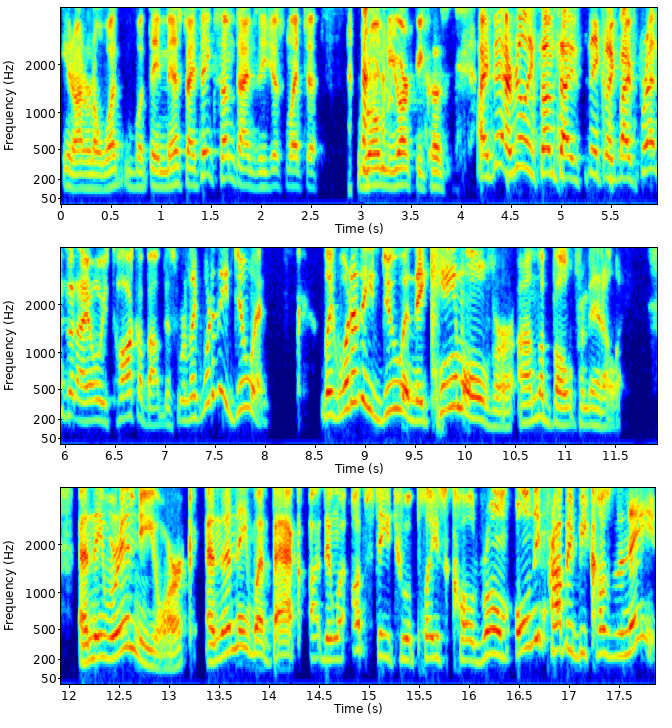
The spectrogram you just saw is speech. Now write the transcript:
You know, I don't know what what they missed. I think sometimes they just went to Rome, New York because I th- I really sometimes think like my friends and I always talk about this. We're like, what are they doing? Like what do they do and they came over on the boat from italy? And they were in new york and then they went back uh, they went upstate to a place called rome only probably because of the name.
